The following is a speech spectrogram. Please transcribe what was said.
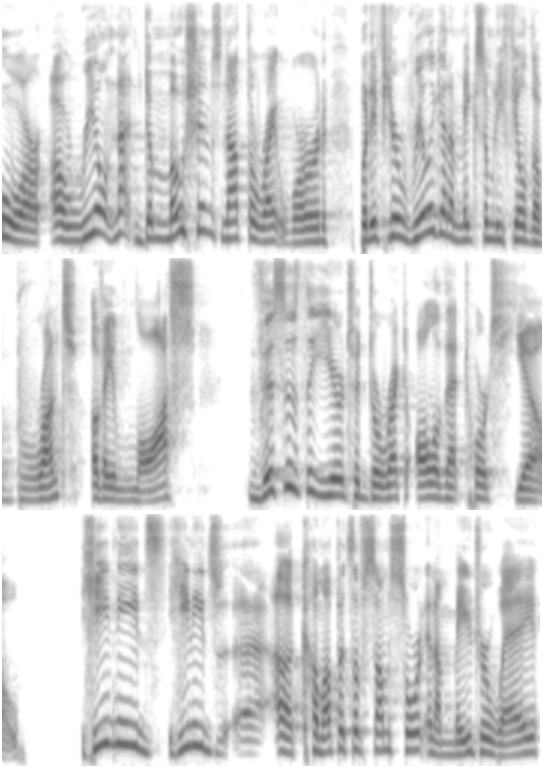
or a real not demotion's not the right word but if you're really going to make somebody feel the brunt of a loss this is the year to direct all of that towards Yo. He needs he needs uh, a comeuppance of some sort in a major way.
